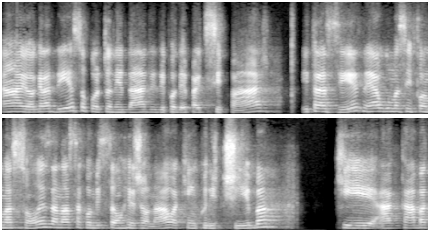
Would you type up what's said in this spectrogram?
Ah, eu agradeço a oportunidade de poder participar e trazer né, algumas informações da nossa comissão regional aqui em Curitiba, que acaba,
